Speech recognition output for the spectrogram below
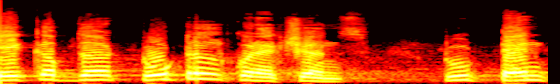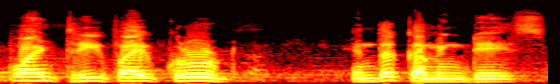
take up the total connections to 10.35 crore in the coming days.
